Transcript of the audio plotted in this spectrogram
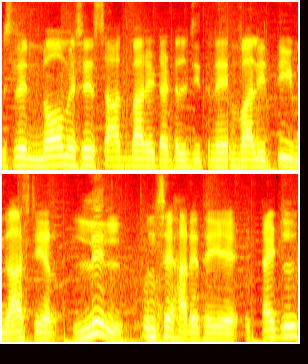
पिछले नौ में से सात बार ये टाइटल जीतने वाली टीम लास्ट ईयर लिल उनसे हारे थे ये टाइटल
